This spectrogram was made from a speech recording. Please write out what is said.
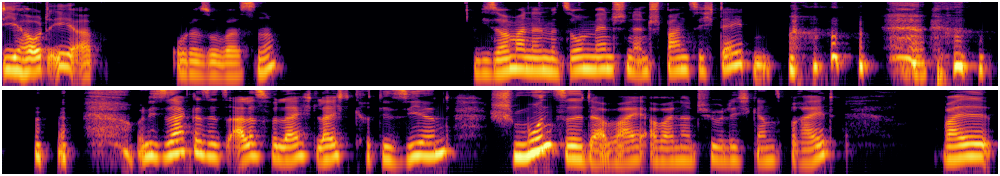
die haut eh ab oder sowas, ne? Wie soll man denn mit so einem Menschen entspannt sich daten? Und ich sage das jetzt alles vielleicht leicht kritisierend, schmunzel dabei, aber natürlich ganz breit, weil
